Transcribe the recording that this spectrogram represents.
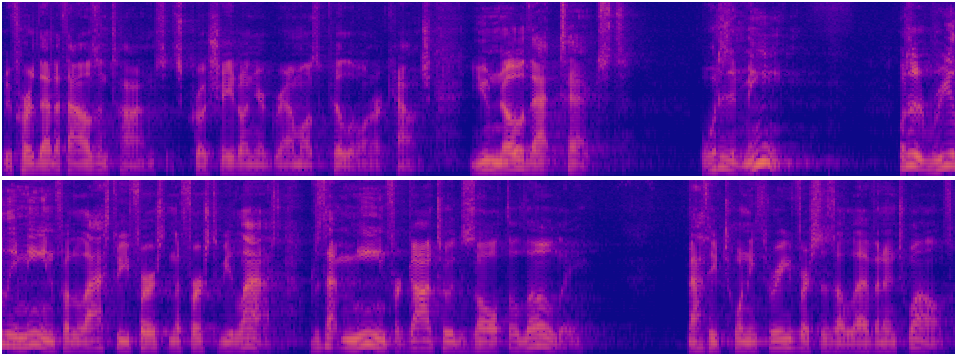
We've heard that a thousand times. It's crocheted on your grandma's pillow on her couch. You know that text. What does it mean? What does it really mean for the last to be first and the first to be last? What does that mean for God to exalt the lowly? Matthew 23, verses 11 and 12.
